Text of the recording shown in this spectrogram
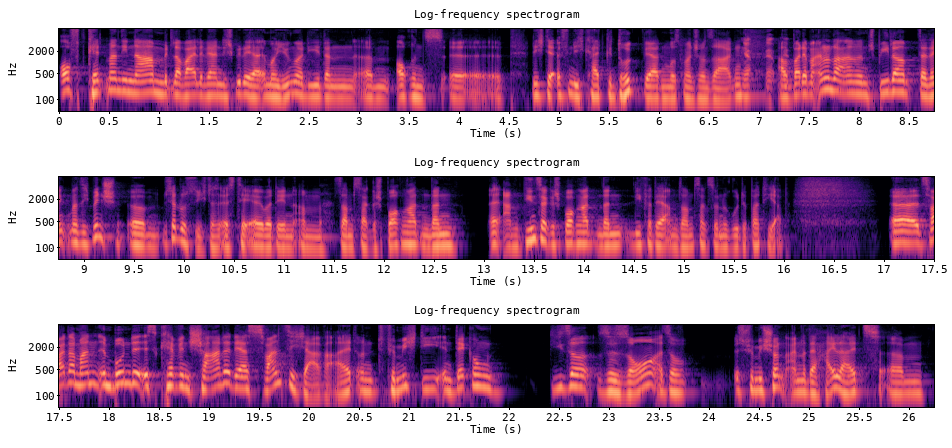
Oft kennt man die Namen, mittlerweile werden die Spieler ja immer jünger, die dann ähm, auch ins äh, Licht der Öffentlichkeit gedrückt werden, muss man schon sagen. Ja, ja, Aber bei dem einen oder anderen Spieler, da denkt man sich, Mensch, ähm, ist ja lustig, dass STR über den am Samstag gesprochen hat und dann äh, am Dienstag gesprochen hat und dann liefert er am Samstag so eine gute Partie ab. Äh, zweiter Mann im Bunde ist Kevin Schade, der ist 20 Jahre alt und für mich die Entdeckung dieser Saison, also ist für mich schon einer der Highlights, ähm,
